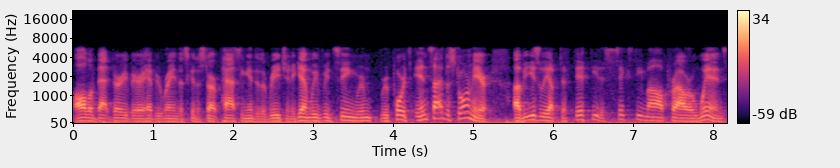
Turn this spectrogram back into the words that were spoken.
all of that very, very heavy rain that's going to start passing into the region. Again, we've been seeing reports inside the storm here of easily up to 50 to 60 mile per hour winds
